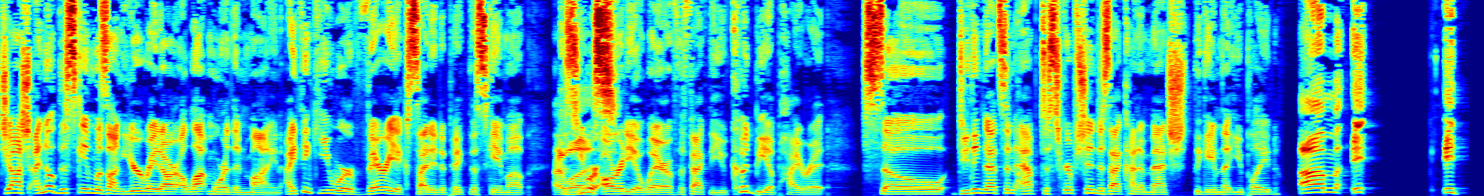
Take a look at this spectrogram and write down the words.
Josh, I know this game was on your radar a lot more than mine. I think you were very excited to pick this game up because you were already aware of the fact that you could be a pirate. So, do you think that's an apt description? Does that kind of match the game that you played? Um, it it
